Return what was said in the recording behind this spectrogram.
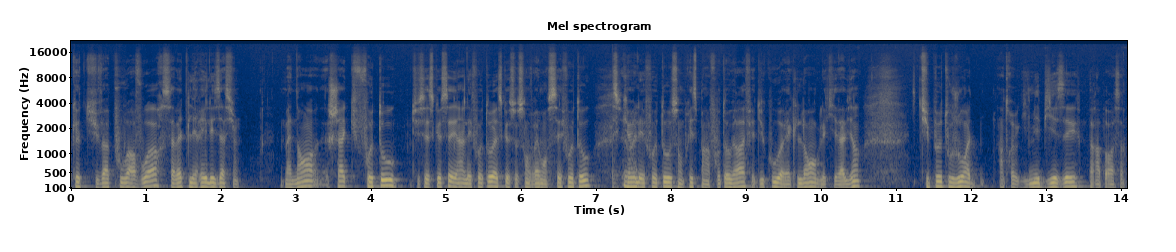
que tu vas pouvoir voir, ça va être les réalisations. Maintenant, chaque photo, tu sais ce que c'est, hein, les photos, est-ce que ce sont vraiment ces photos? Est-ce que vrai. les photos sont prises par un photographe et du coup, avec l'angle qui va bien, tu peux toujours être, entre guillemets, biaisé par rapport à ça.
